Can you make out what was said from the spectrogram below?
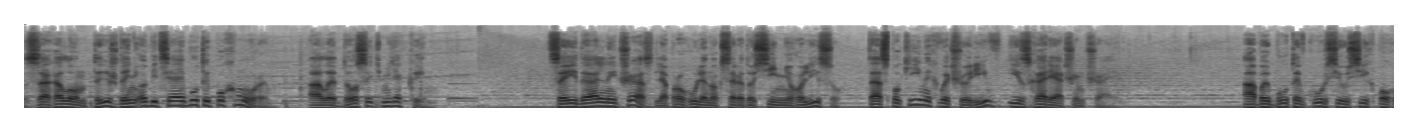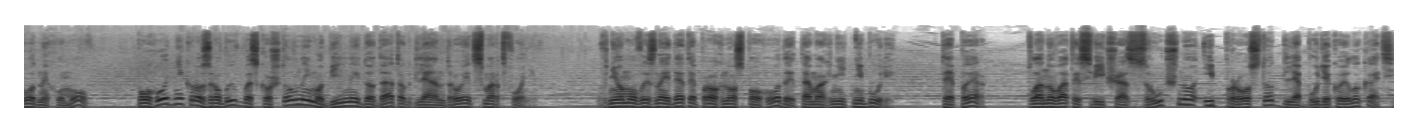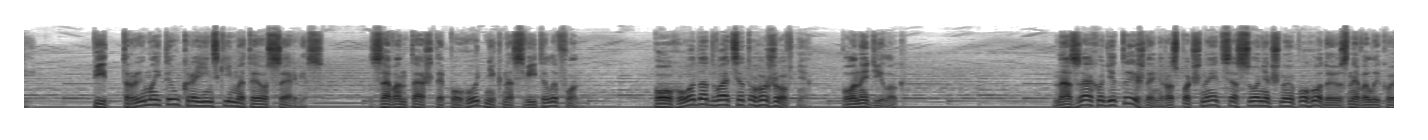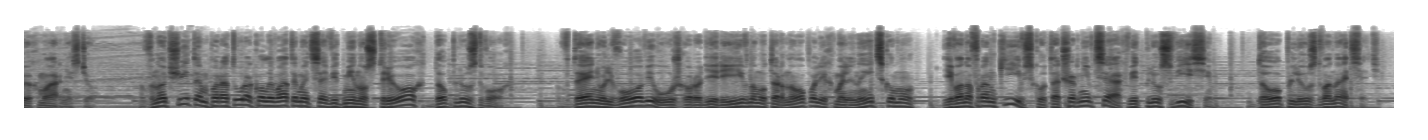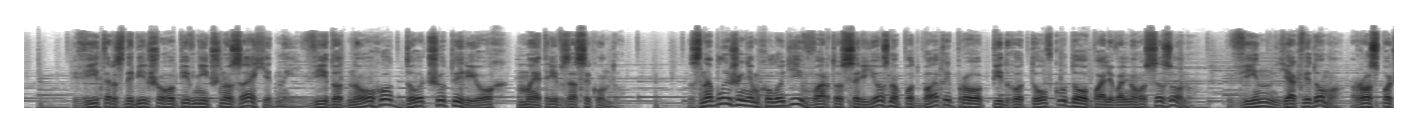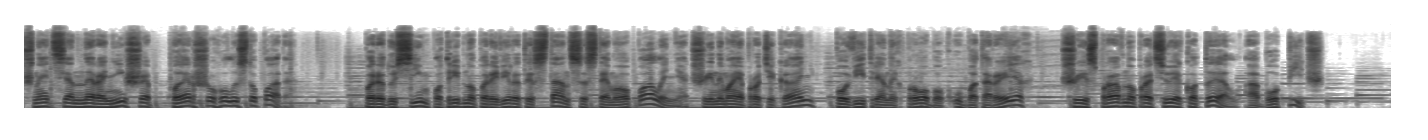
Загалом тиждень обіцяє бути похмурим, але досить м'яким. Це ідеальний час для прогулянок серед осіннього лісу та спокійних вечорів із гарячим чаєм. Аби бути в курсі усіх погодних умов, погоднік розробив безкоштовний мобільний додаток для Android смартфонів. В ньому ви знайдете прогноз погоди та магнітні бурі. Тепер планувати свій час зручно і просто для будь-якої локації. Підтримайте український метеосервіс. Завантажте погоднік на свій телефон. Погода 20 жовтня, понеділок. На заході тиждень розпочнеться сонячною погодою з невеликою хмарністю. Вночі температура коливатиметься від мінус 3 до плюс 2. Вдень у Львові, Ужгороді, Рівному, Тернополі, Хмельницькому, Івано-Франківську та Чернівцях від плюс 8 до плюс 12. Вітер здебільшого північно-західний від 1 до 4 метрів за секунду. З наближенням холодів варто серйозно подбати про підготовку до опалювального сезону. Він, як відомо, розпочнеться не раніше 1 листопада. Передусім потрібно перевірити стан системи опалення, чи немає протікань, повітряних пробок у батареях, чи справно працює котел або піч.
